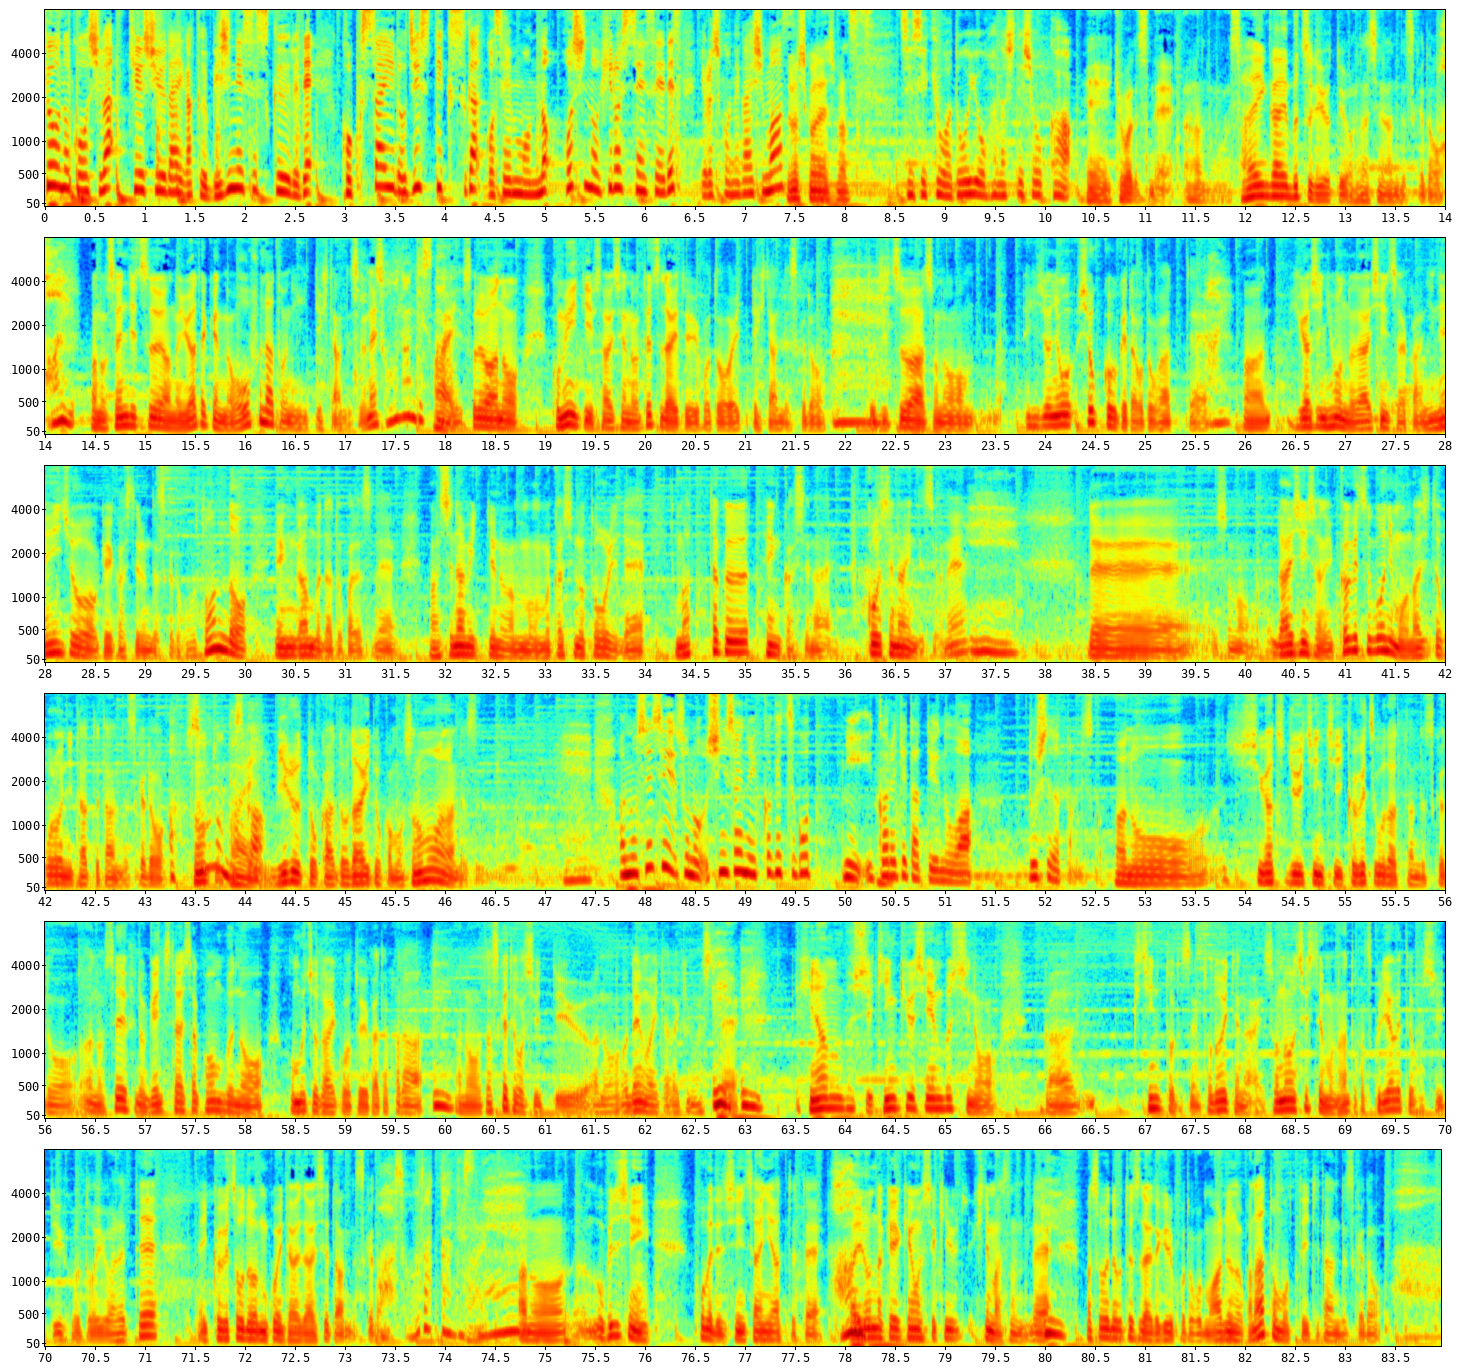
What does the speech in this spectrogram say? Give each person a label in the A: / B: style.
A: 今日の講師は九州大学ビジネススクールで国際ロジスティクスがご専門の星野博先生です。よろしくお願いします。
B: よろしくお願いします。
A: 先生今日はどういうお話でしょうか、
B: えー、今日はですねあの災害物流というお話なんですけど、
A: はい、
B: あの先日あの岩手県の大船渡に行ってきたんですよね。
A: そうなんですか。
B: はい。それはあのコミュニティ再生のお手伝いということを言ってきたんですけど実はその非常にショックを受けたことがあって、はい、まあ、東日本の大震災から2年以上経過してるんですけどほとんど沿岸部だとかですね街並みっていうのがもう昔の通りで全く変化してない復興してないんですよね。でその大震災の1か月後にも同じところに立ってたんですけど
A: そのは
B: い、ビルとか土台とかもそのままなんです。
A: あの先生その震災の1か月後に行かれてたっていうのはどうしてだったんですか？
B: あの4月11日1か月後だったんですけどあの政府の現地対策本部の本部長代行という方から、うん、あの助けてほしいっていうあの電話いただきまして、避難物資緊急支援物資のがきちんとですね届いてないそのシステムをなんとか作り上げてほしいということを言われて1か月ほど向こうに滞在してたんですけど。
A: あそうだったんですね、
B: はい、あの僕自身神戸で震災にあってて、はい。まあ、いろんな経験をしてきてますんで、まあ、それでお手伝いできることもあるのかなと思っていてたんですけど。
